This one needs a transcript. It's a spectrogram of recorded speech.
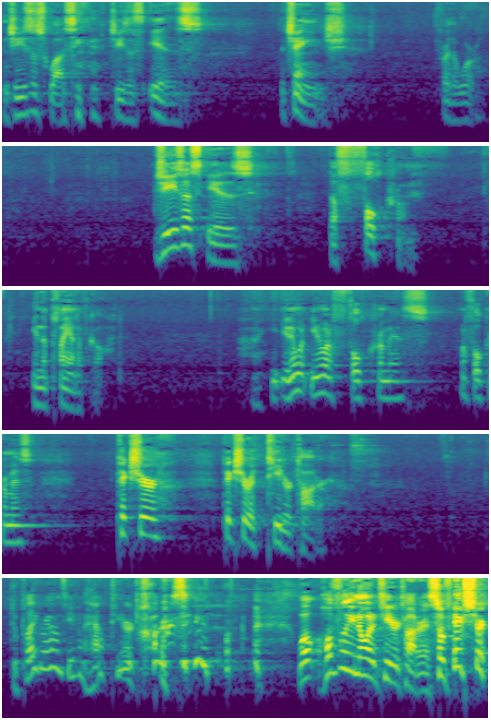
And Jesus was, Jesus is the change for the world. Jesus is the fulcrum in the plan of God. You know what, you know what a fulcrum is? What a fulcrum is? Picture, picture a teeter totter. Do playgrounds even have teeter totters? Well, hopefully you know what a teeter totter is. So picture,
